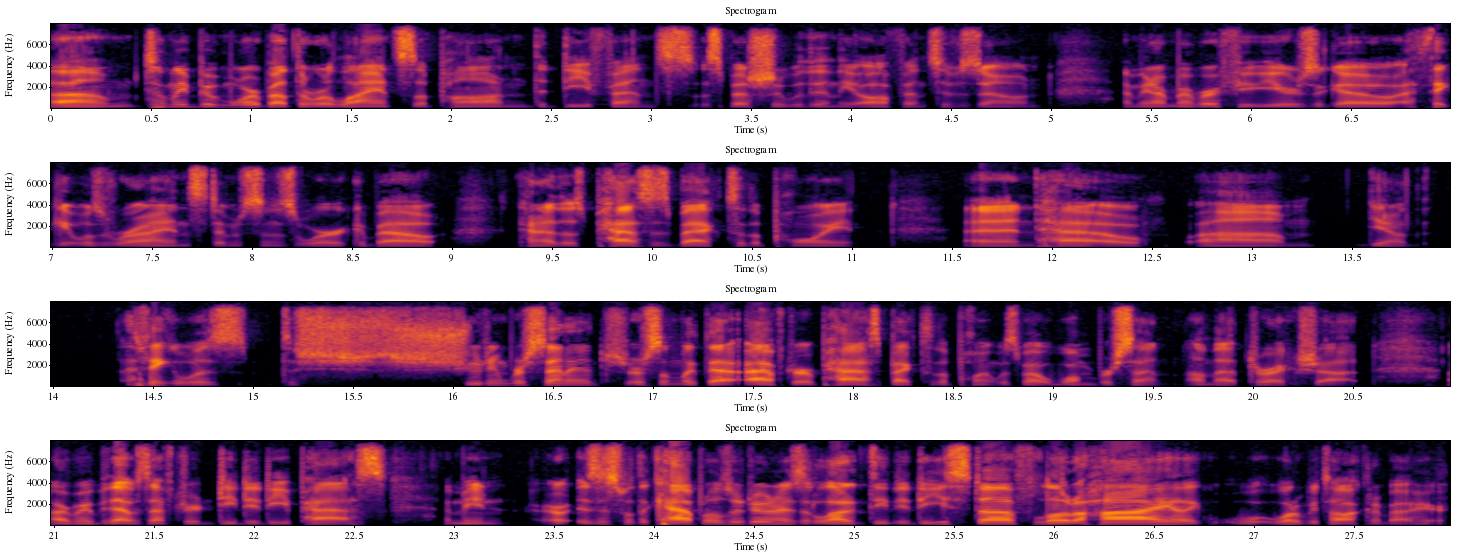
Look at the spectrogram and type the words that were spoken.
Um, tell me a bit more about the reliance upon the defense, especially within the offensive zone. I mean, I remember a few years ago, I think it was Ryan Stimson's work about kind of those passes back to the point and how, um, you know, I think it was the shooting percentage or something like that after a pass back to the point was about 1% on that direct shot. Or maybe that was after a D to D pass. I mean, is this what the Capitals are doing? Is it a lot of D to D stuff, low to high? Like, what are we talking about here?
